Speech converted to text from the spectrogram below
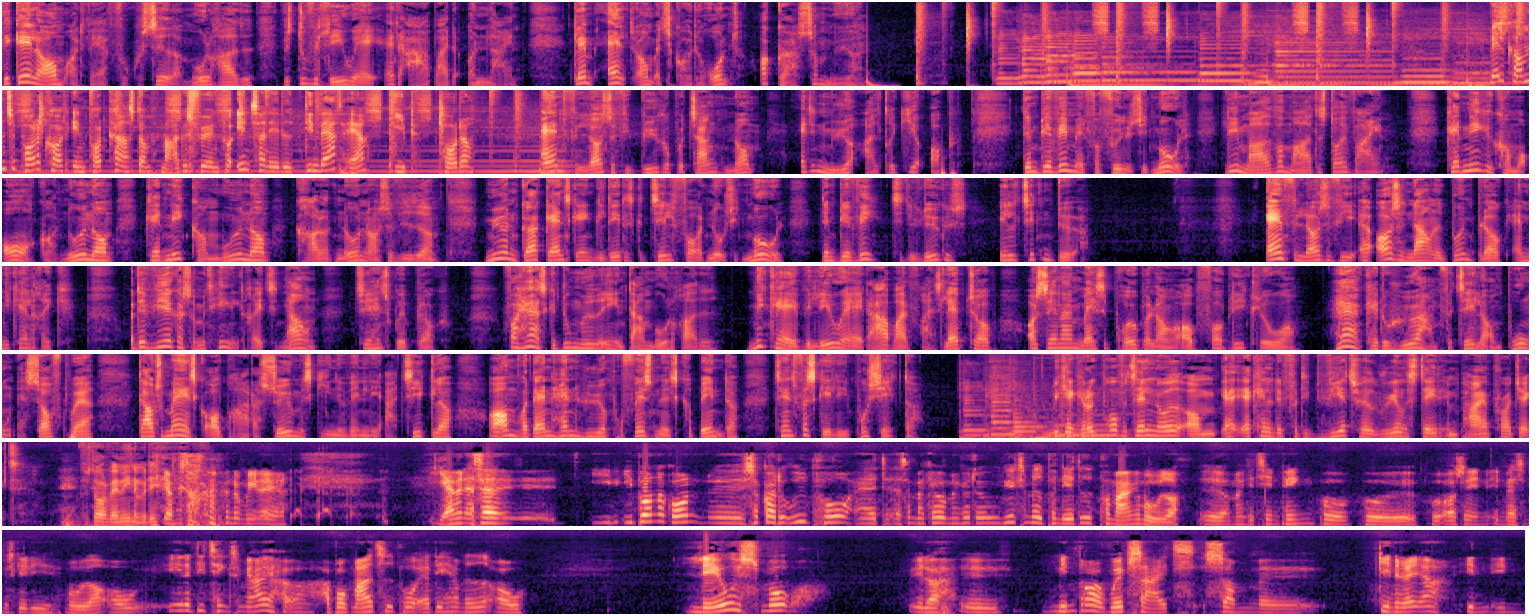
Det gælder om at være fokuseret og målrettet, hvis du vil leve af at arbejde online. Glem alt om at skøjte rundt og gør som myren. Velkommen til Potterkort, en podcast om markedsføring på internettet. Din vært er Ip Potter. And Philosophy bygger på tanken om, at en myre aldrig giver op. Den bliver ved med at forfølge sit mål, lige meget hvor meget der står i vejen. Kan den ikke komme over, går den udenom. Kan den ikke komme udenom, kravler den under osv. Myren gør ganske enkelt det, der skal til for at nå sit mål. Den bliver ved, til det lykkes, eller til den dør. An Philosophy er også navnet på en blog af Michael Rik, og det virker som et helt rigtigt navn til hans webblog. For her skal du møde en, der er målrettet. Michael vil leve af at arbejde fra hans laptop og sender en masse prøveballoner op for at blive klogere. Her kan du høre ham fortælle om brugen af software, der automatisk opretter søgemaskinevenlige artikler, og om hvordan han hyrer professionelle skribenter til hans forskellige projekter. Michael, kan du ikke prøve at fortælle noget om, jeg, jeg kalder det for dit Virtual Real Estate Empire Project. Forstår du, hvad jeg mener med det? Jeg forstår, hvad du mener, ja. Jamen altså, i, i bund og grund, øh, så går det ud på, at altså, man kan jo man kan jo virksomhed på nettet på mange måder, øh, og man kan tjene penge på, på, øh, på også en, en masse forskellige måder. Og en af de ting, som jeg har, har brugt meget tid på, er det her med at lave små eller øh, mindre websites, som øh, genererer en, en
